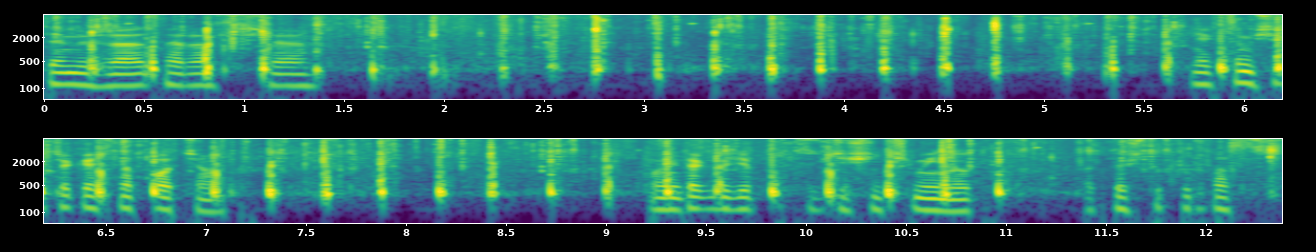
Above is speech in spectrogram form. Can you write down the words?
Tym, że teraz się... Nie chcę mi się czekać na pociąg. Bo i tak będzie po co 10 minut. A ktoś tu kurwa strz...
